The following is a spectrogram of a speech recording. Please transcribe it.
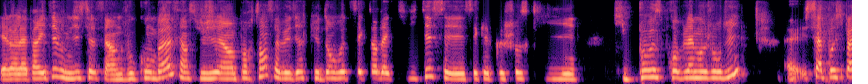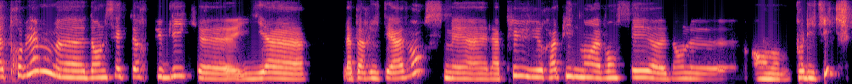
Et alors la parité, vous me dites ça, c'est un de vos combats, c'est un sujet important. Ça veut dire que dans votre secteur d'activité, c'est quelque chose qui qui pose problème aujourd'hui? Euh, Ça pose pas de problème. Euh, dans le secteur public, euh, il y a la parité avance, mais elle a plus rapidement avancé dans le en politique,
